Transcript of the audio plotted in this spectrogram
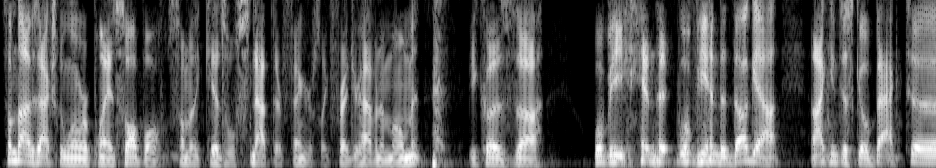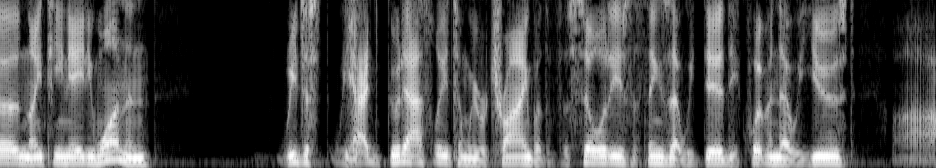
Sometimes, actually, when we're playing softball, some of the kids will snap their fingers, like Fred, you're having a moment, because uh, we'll be in the we'll be in the dugout, and I can just go back to 1981, and we just we had good athletes, and we were trying, but the facilities, the things that we did, the equipment that we used. Uh,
